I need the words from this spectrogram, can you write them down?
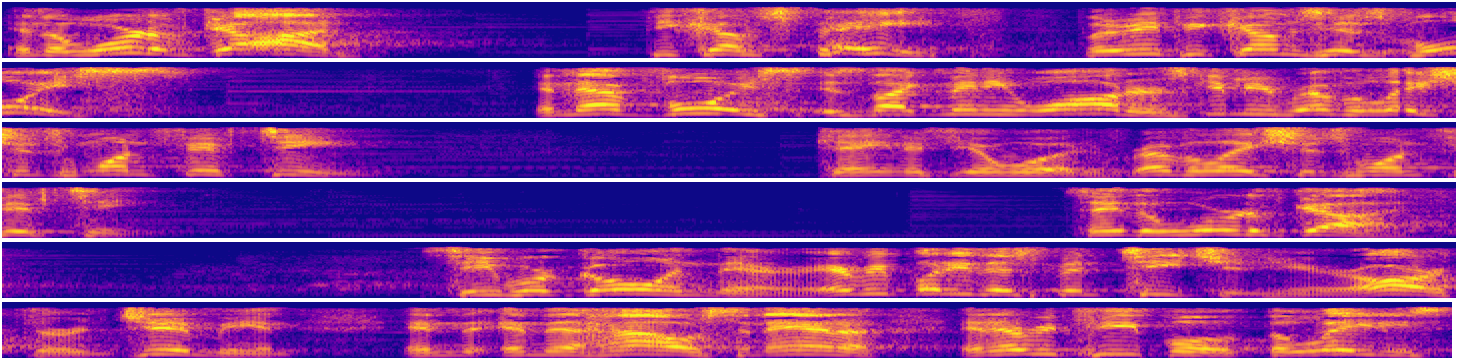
And the Word of God becomes faith, but it becomes His voice. And that voice is like many waters. Give me Revelations 1.15. Kane, if you would. Revelations 1.15. Say the Word of God. See, we're going there. Everybody that's been teaching here, Arthur and Jimmy and, and, and the house and Anna and every people, the ladies,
